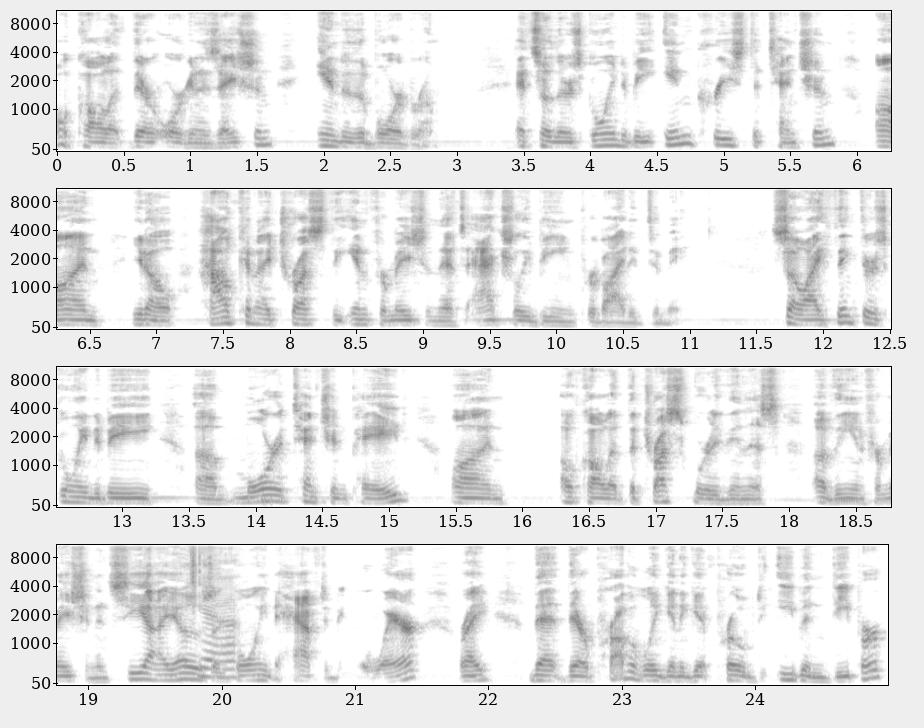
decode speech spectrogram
I'll call it their organization into the boardroom. And so there's going to be increased attention on, you know, how can I trust the information that's actually being provided to me? So I think there's going to be um, more attention paid on, I'll call it the trustworthiness of the information. And CIOs yeah. are going to have to be aware, right, that they're probably going to get probed even deeper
